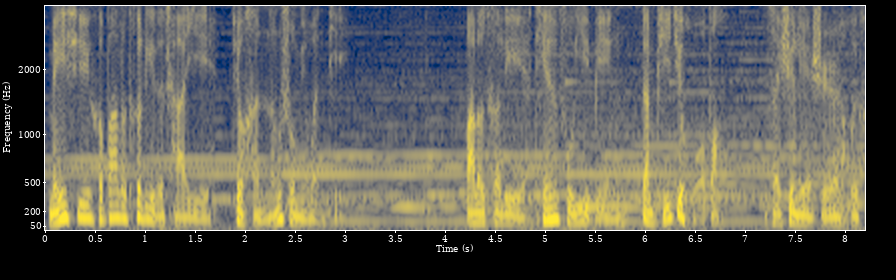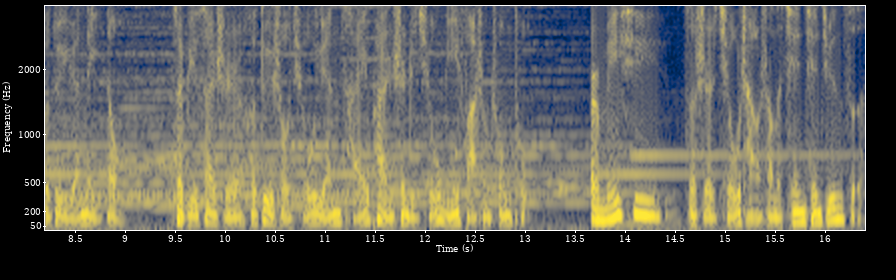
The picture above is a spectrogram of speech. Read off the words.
梅西和巴洛特利的差异就很能说明问题。巴洛特利天赋异禀，但脾气火爆，在训练时会和队员内斗，在比赛时和对手球员、裁判甚至球迷发生冲突；而梅西则是球场上的谦谦君子。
